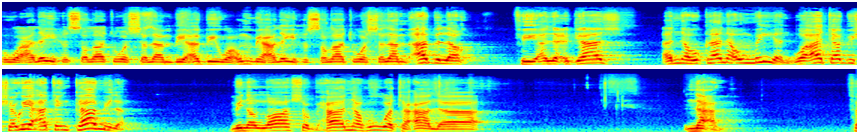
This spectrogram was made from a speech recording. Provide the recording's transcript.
هو عليه الصلاة والسلام بأبي وأمي عليه الصلاة والسلام أبلغ في الإعجاز أنه كان اميا وأتى بشريعة كاملة من الله سبحانه وتعالى. نعم. ف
